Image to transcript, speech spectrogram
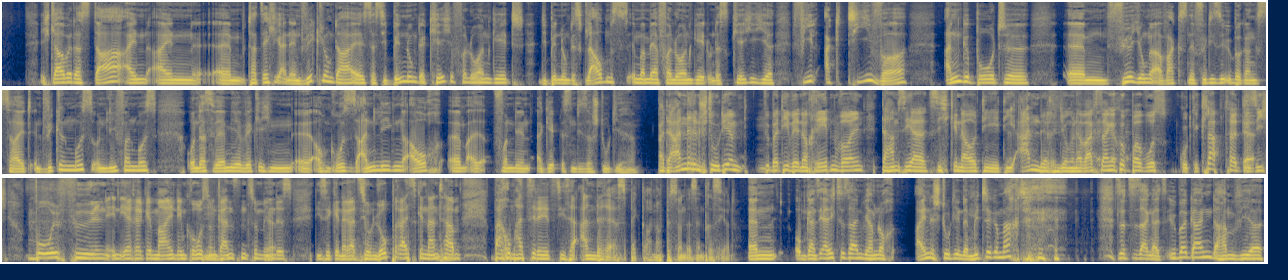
Ich glaube, dass da ein, ein ähm, tatsächlich eine Entwicklung da ist, dass die Bindung der Kirche verloren geht, die Bindung des Glaubens immer mehr verloren geht und dass Kirche hier viel aktiver Angebote ähm, für junge Erwachsene für diese Übergangszeit entwickeln muss und liefern muss. Und das wäre mir wirklich ein, äh, auch ein großes Anliegen, auch ähm, von den Ergebnissen dieser Studie her. Bei der anderen Studie, über die wir noch reden wollen, da haben sie ja sich genau die, die anderen jungen Erwachsenen angeguckt, wo es gut geklappt hat, die ja. sich wohlfühlen in ihrer Gemeinde, im Großen und mhm. Ganzen zumindest, ja. diese Generation Lobpreis genannt haben. Warum hat sie denn jetzt dieser andere Aspekt auch noch besonders interessiert? Ähm, um ganz ehrlich zu sein, wir haben noch eine Studie in der Mitte gemacht. sozusagen als Übergang. Da haben wir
